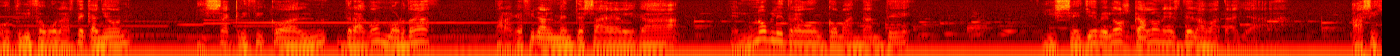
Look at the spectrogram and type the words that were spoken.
Utilizo bolas de cañón y sacrifico al dragón mordaz para que finalmente salga el noble dragón comandante y se lleve los galones de la batalla. Así,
